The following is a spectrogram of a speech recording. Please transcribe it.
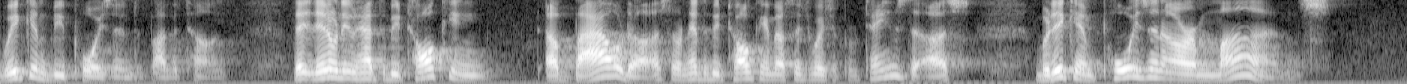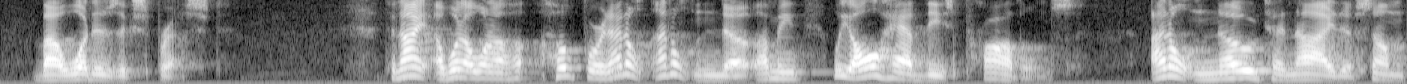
we can be poisoned by the tongue. They, they don't even have to be talking about us, they don't have to be talking about a situation that pertains to us, but it can poison our minds by what is expressed. Tonight, uh, what I want to hope for, and I don't, I don't know, I mean, we all have these problems. I don't know tonight of some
